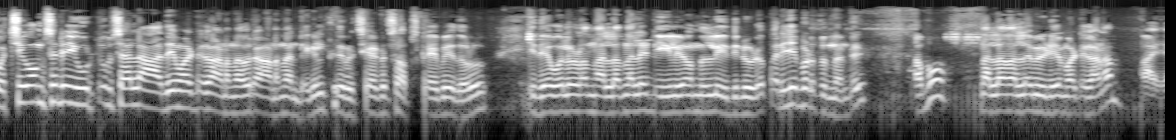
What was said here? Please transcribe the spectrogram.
കൊച്ചി ഹോംസിന്റെ യൂട്യൂബ് ചാനൽ ആദ്യമായിട്ട് കാണുന്നവരാണെന്നുണ്ടെങ്കിൽ തീർച്ചയായിട്ടും സബ്സ്ക്രൈബ് ചെയ്തോളൂ. ഇതേപോലെയുള്ള നല്ല നല്ല ഡീലുകൾ എന്നുള്ള ഇതിലൂടെ പരിചയപ്പെടുത്തുന്നുണ്ട്. അപ്പോൾ നല്ല നല്ല വീഡിയോ ആയിട്ട് കാണാം. ബൈ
